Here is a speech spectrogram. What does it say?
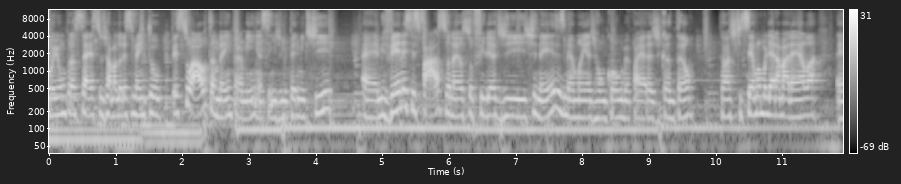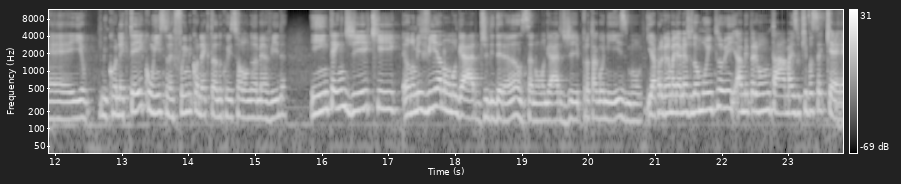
Foi um processo de amadurecimento pessoal também para mim, assim, de me permitir é, me ver nesse espaço, né? Eu sou filha de chineses, minha mãe é de Hong Kong, meu pai era de Cantão. Então acho que ser uma mulher amarela é, e eu me conectei com isso, né? Fui me conectando com isso ao longo da minha vida. E entendi que eu não me via num lugar de liderança, num lugar de protagonismo. E a programaria me ajudou muito a me perguntar, mas o que você quer?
